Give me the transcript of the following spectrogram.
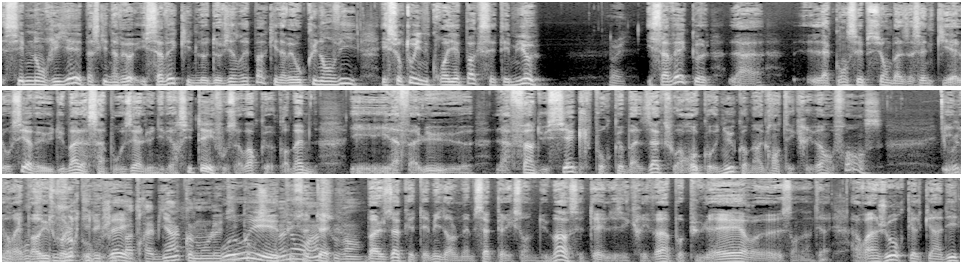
Simenon riait parce qu'il n'avait, il savait qu'il ne le deviendrait pas, qu'il n'avait aucune envie, et surtout il ne croyait pas que c'était mieux. Oui. Il savait que la, la conception balzacienne qui elle aussi avait eu du mal à s'imposer à l'université. Il faut savoir que quand même il a fallu euh, la fin du siècle pour que Balzac soit reconnu comme un grand écrivain en France. Il n'aurait pas eu toujours qu'il écrit pas très bien, comme on le dit oui, pour Simenon, hein, souvent. Balzac était mis dans le même sac qu'Alexandre Dumas. C'était les écrivains populaires, euh, sans intérêt. Alors un jour, quelqu'un a dit,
